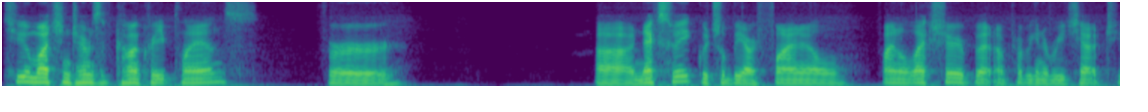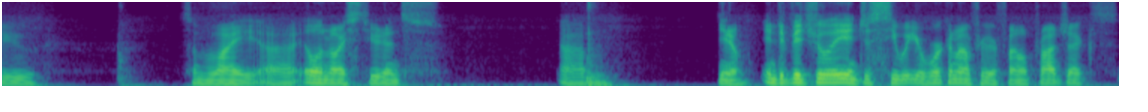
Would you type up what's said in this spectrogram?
too much in terms of concrete plans for uh, next week, which will be our final final lecture. But I'm probably going to reach out to some of my uh, Illinois students, um, you know, individually, and just see what you're working on for your final projects.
